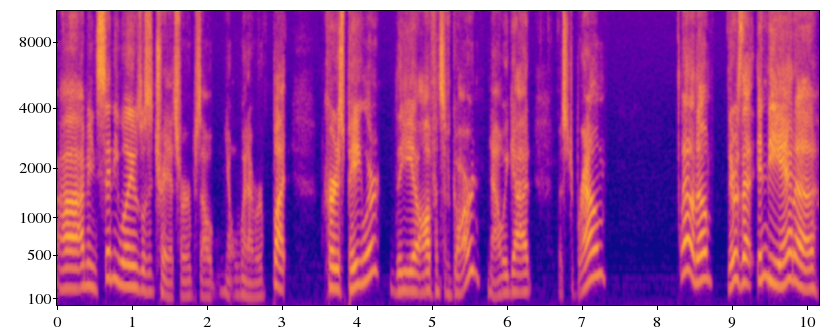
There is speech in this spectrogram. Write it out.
Uh, I mean, Sidney Williams was a transfer, so you know whatever. But Curtis Pagler, the uh, offensive guard. Now we got Mr. Brown. I don't know. There was that Indiana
